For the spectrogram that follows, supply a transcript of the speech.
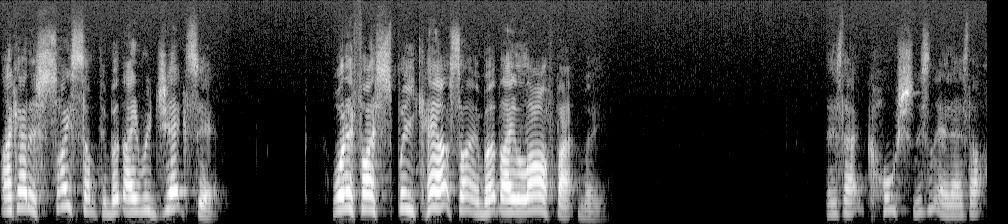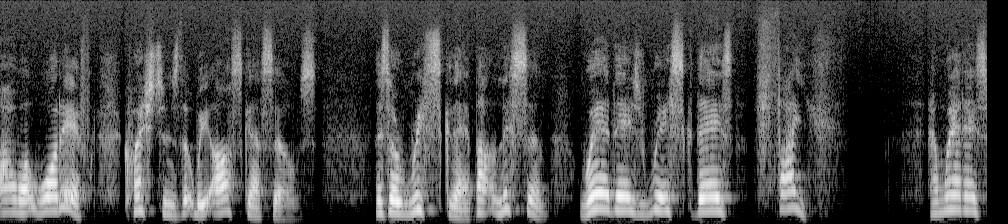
I go to say something but they reject it? What if I speak out something but they laugh at me? There's that caution, isn't there? There's like, oh, but what if? Questions that we ask ourselves. There's a risk there. But listen, where there's risk, there's faith. And where there's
